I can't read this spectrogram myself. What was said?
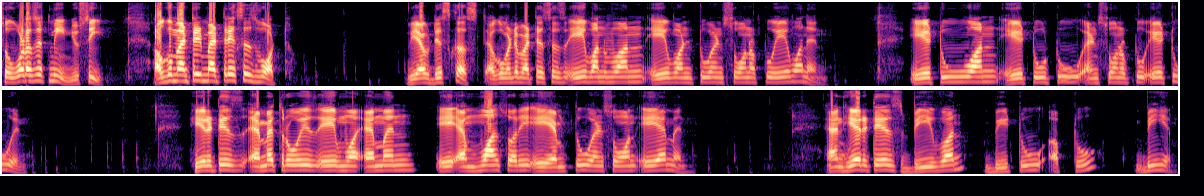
so what does it mean you see augmented matrix is what we have discussed augmented matrix is A11, A12 and so on up to A1n, A21, A22 and so on up to A2n. Here it is mth row is a mn, a m1 sorry, a m2 and so on AMN and here it is b1, b2 up to bm.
